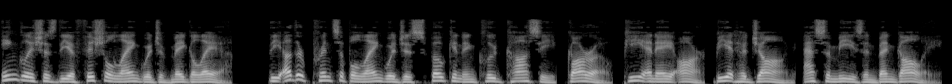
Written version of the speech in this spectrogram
English is the official language of Meghalaya. The other principal languages spoken include Khasi, Garo, Pnar, Biat Hajong, Assamese and Bengali.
